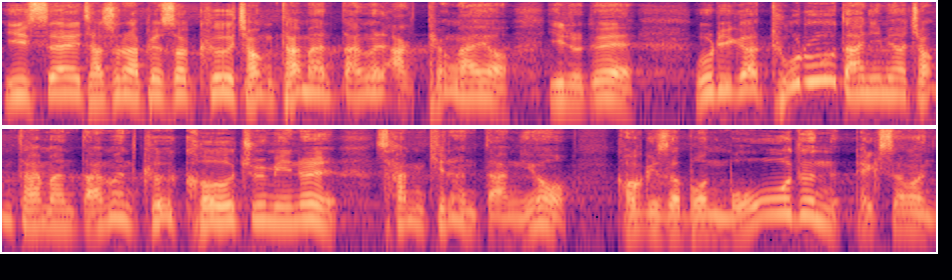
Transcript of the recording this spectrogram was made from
이스라엘 자손 앞에서 그 정탐한 땅을 악평하여 이르되 우리가 두루 다니며 정탐한 땅은 그 거주민을 삼키는 땅 이요 거기서 본 모든 백성은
